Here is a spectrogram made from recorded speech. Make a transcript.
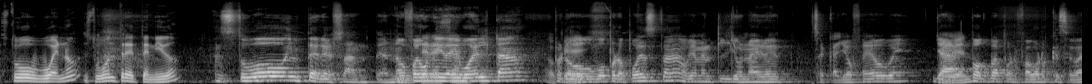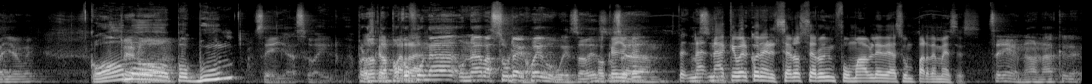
¿Estuvo bueno? ¿Estuvo entretenido? Estuvo interesante. No fue una ida y Interesante. vuelta, Ok. pero hubo propuesta. Obviamente el United se cayó feo, güey. Ya. Pogba, por favor, que se vaya, güey. ¿Cómo? Pero- ¿Pogboom? Sí, ya se va a ir, güey. Pero Oscar tampoco Parra. fue una, una basura de juego, güey, ¿sabes? Ok, O sea, ok. Na- así. nada que ver con el 0-0 infumable de hace un par de meses. Sí, no, nada que ver.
